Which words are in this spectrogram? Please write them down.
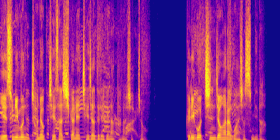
예수님은 저녁 제사 시간에 제자들에게 나타나셨죠. 그리고 진정하라고 하셨습니다.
